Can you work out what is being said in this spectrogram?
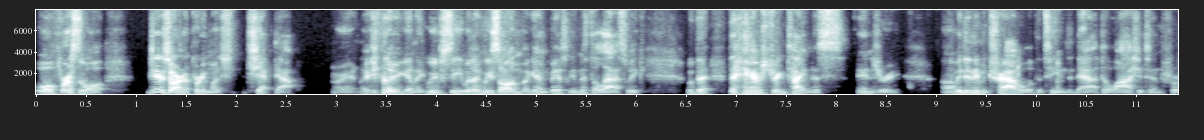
Well, first of all, James Harden pretty much checked out. Right, like, like again, like we've seen, like we saw him again, basically missed the last week with the the hamstring tightness injury. Um, he didn't even travel with the team to that to Washington for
